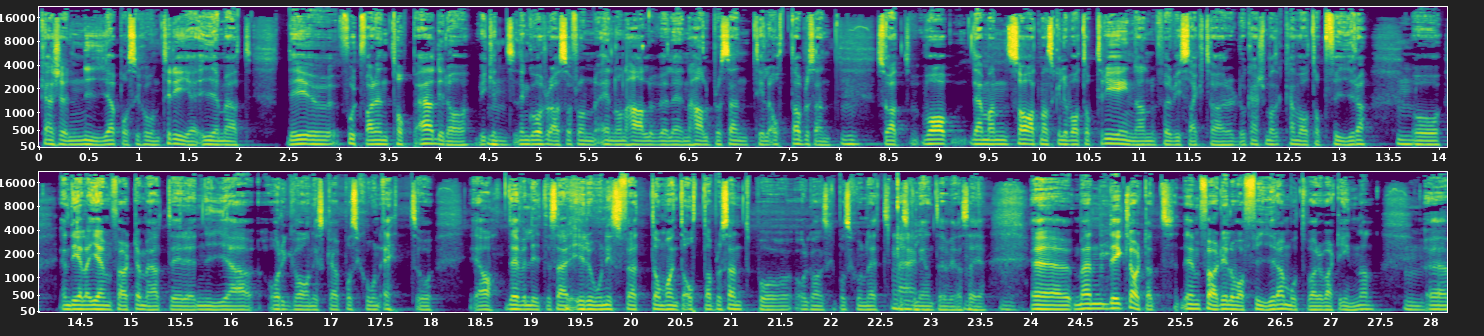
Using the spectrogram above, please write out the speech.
kanske nya position 3 i och med att det är ju fortfarande en top-ad idag. Vilket Den går alltså från 1,5 eller en halv procent till 8 procent. Så att vad, där man sa att man skulle vara topp 3 innan för vissa aktörer, då kanske man kan vara topp 4. Och en del har jämfört det med att det är det nya organiska position 1. Och ja, det är väl lite så ironiskt för att de har inte 8 procent på organiska position 1. Det skulle jag inte vilja säga. Eh, Men det är klart att det är en fördel att vara fyra mot vad det varit innan. Eh,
